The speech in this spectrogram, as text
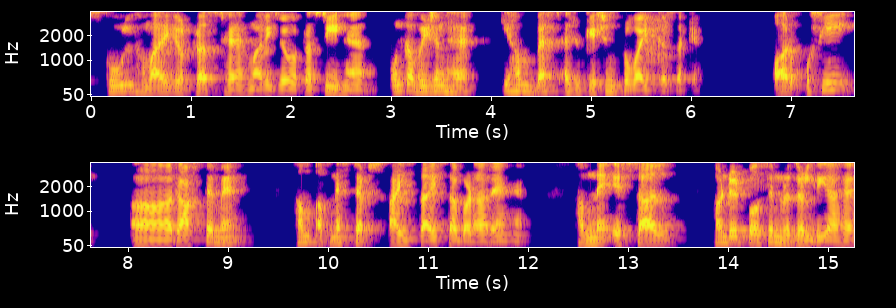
स्कूल हमारी जो ट्रस्ट है हमारी जो ट्रस्टी हैं उनका विजन है कि हम बेस्ट एजुकेशन प्रोवाइड कर सकें। और उसी रास्ते में हम अपने स्टेप्स आहिस्ता आहिस्ता बढ़ा रहे हैं। हमने इस साल 100 परसेंट रिज़ल्ट दिया है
